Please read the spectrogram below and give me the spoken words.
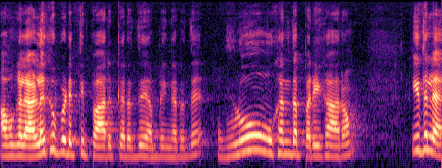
அவங்கள அழகுபடுத்தி பார்க்கறது அப்படிங்கிறது அவ்வளோ உகந்த பரிகாரம். இதில்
